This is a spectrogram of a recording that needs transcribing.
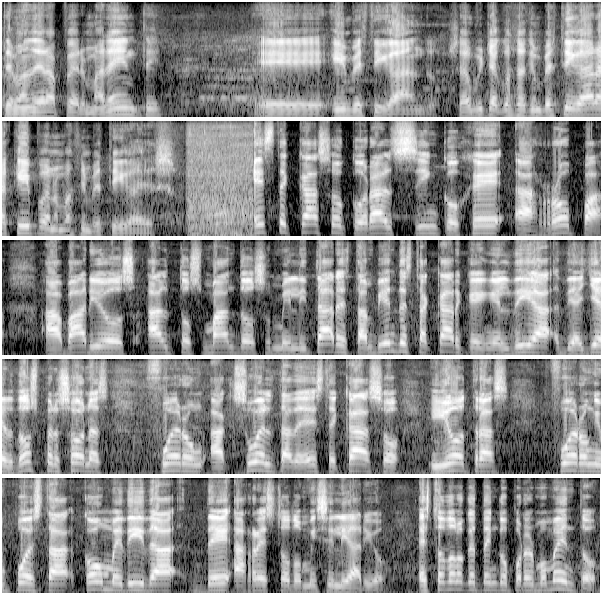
de manera permanente eh, investigando. O sea, hay muchas cosas que investigar aquí, pues nomás investiga eso. Este caso Coral 5G arropa a varios altos mandos militares. También destacar que en el día de ayer dos personas fueron absueltas de este caso y otras fueron impuestas con medida de arresto domiciliario. Es todo lo que tengo por el momento.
